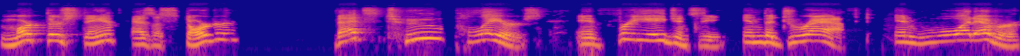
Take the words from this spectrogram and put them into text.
mark their stamp as a starter, that's two players in free agency in the draft and whatever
